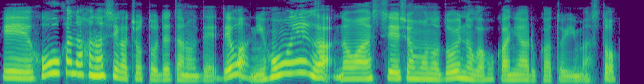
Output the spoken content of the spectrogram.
えー、邦画の話がちょっと出たので、では日本映画のワンシチュエーションものどういうのが他にあるかと言いますと、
